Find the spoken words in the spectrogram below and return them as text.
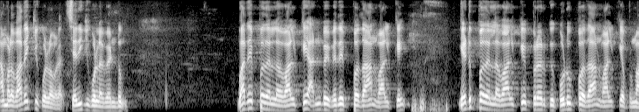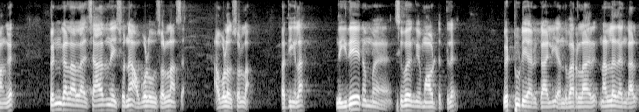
நம்மளை வதைக்கி கொள்ள செதுக்கி கொள்ள வேண்டும். வதைப்பதல்ல வாழ்க்கை அன்பை விதைப்பதான் வாழ்க்கை. எடுப்பதல்ல வாழ்க்கை பிறருக்கு கொடுப்பதான் வாழ்க்கை அப்படிம்பாங்க. பெண்களால் சாதனை சொன்னால் அவ்வளவு சொல்லலாம் சார். அவ்வளவு சொல்லலாம். பார்த்தீங்களா இந்த இதே நம்ம சிவகங்கை மாவட்டத்தில் வெட்டுடையார் காளி அந்த வரலாறு நல்லதங்கால்.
